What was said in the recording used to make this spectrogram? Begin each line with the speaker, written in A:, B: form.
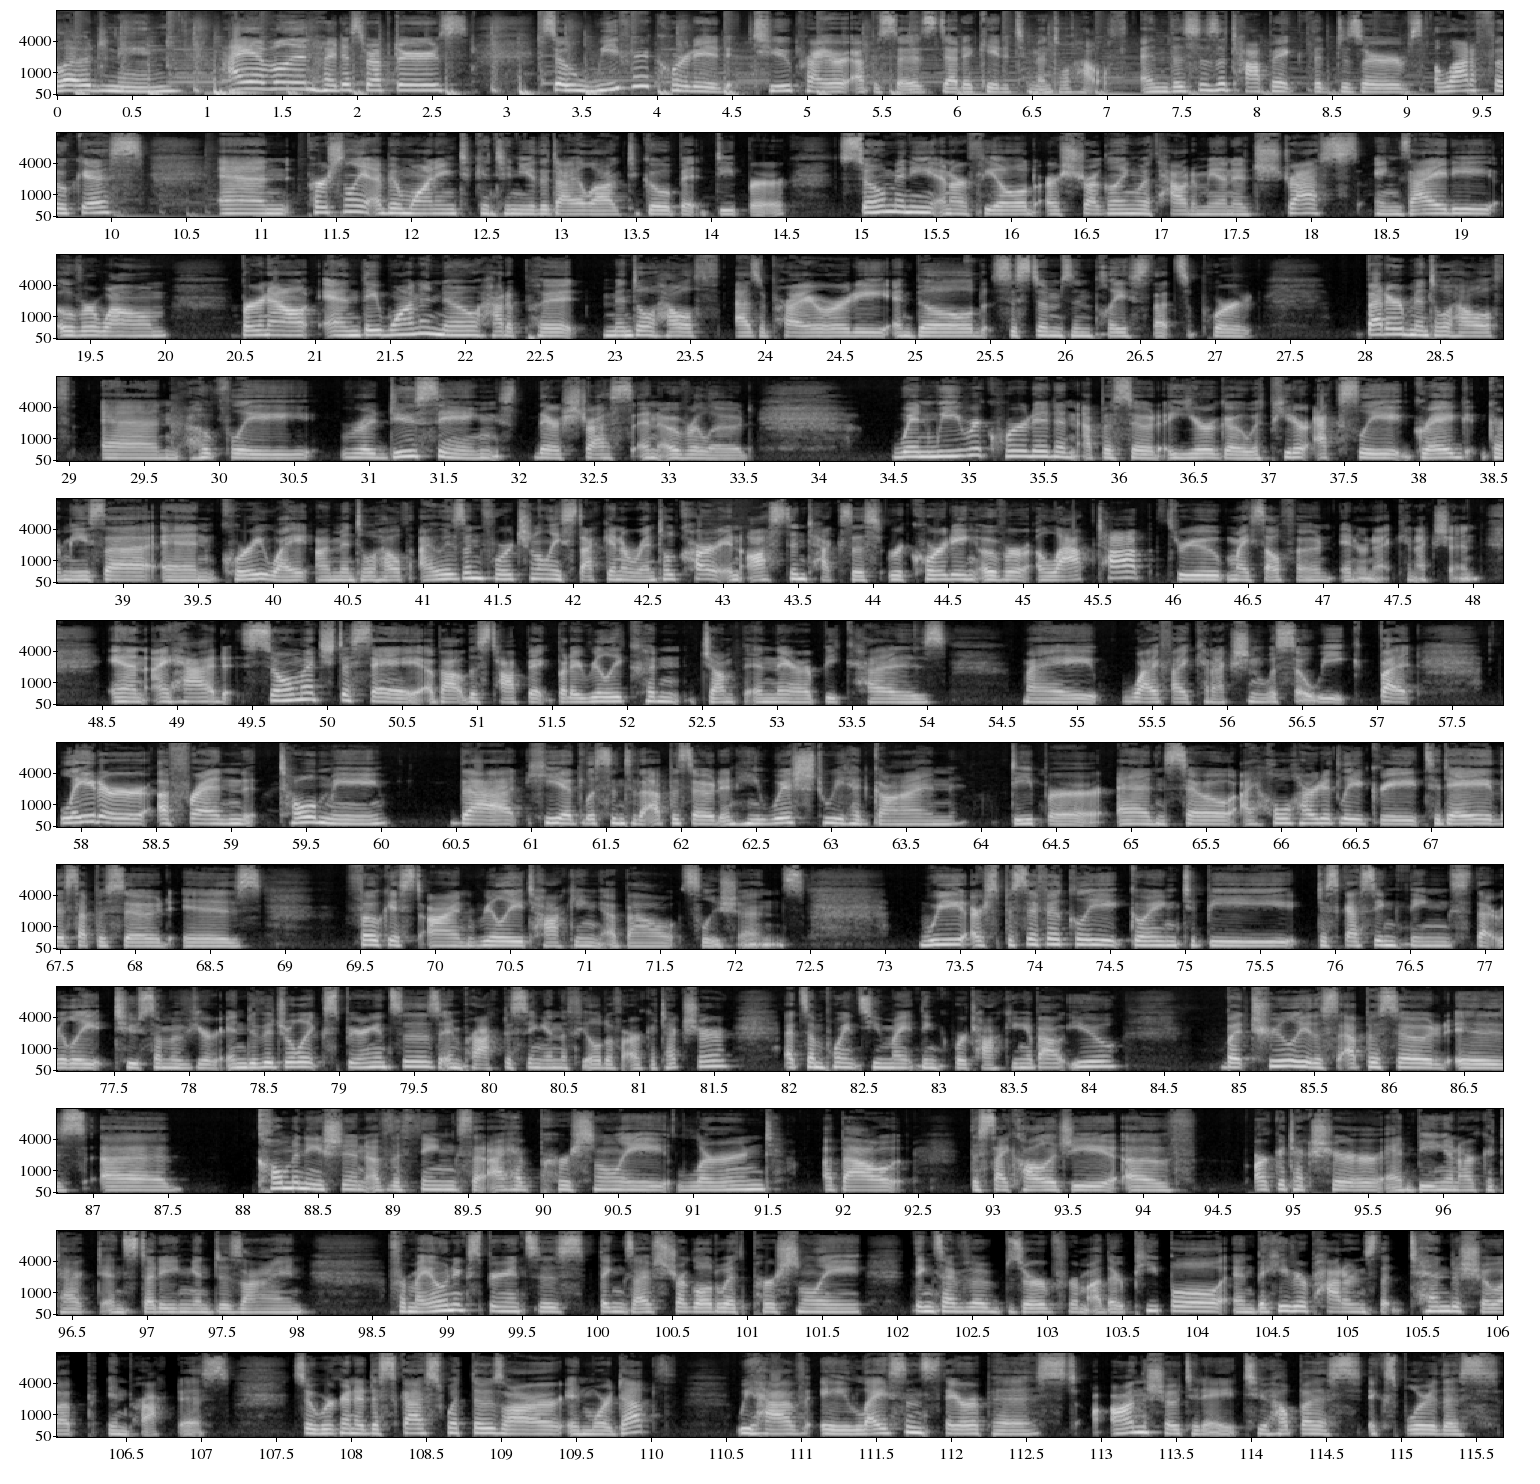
A: Hello, Janine.
B: Hi, Evelyn. Hi, Disruptors. So, we've recorded two prior episodes dedicated to mental health, and this is a topic that deserves a lot of focus. And personally, I've been wanting to continue the dialogue to go a bit deeper. So many in our field are struggling with how to manage stress, anxiety, overwhelm, burnout, and they want to know how to put mental health as a priority and build systems in place that support better mental health and hopefully reducing their stress and overload. When we recorded an episode a year ago with Peter Exley, Greg Garmisa, and Corey White on mental health, I was unfortunately stuck in a rental car in Austin, Texas, recording over a laptop through my cell phone internet connection. And I had so much to say about this topic, but I really couldn't jump in there because my Wi Fi connection was so weak. But later, a friend told me that he had listened to the episode and he wished we had gone deeper. And so I wholeheartedly agree. Today, this episode is focused on really talking about solutions. We are specifically going to be discussing things that relate to some of your individual experiences in practicing in the field of architecture. At some points, you might think we're talking about you, but truly, this episode is a culmination of the things that I have personally learned about the psychology of architecture and being an architect and studying and design from my own experiences, things I've struggled with personally, things I've observed from other people, and behavior patterns that tend to show up in practice. So, we're going to discuss what those are in more depth. We have a licensed therapist on the show today to help us explore this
